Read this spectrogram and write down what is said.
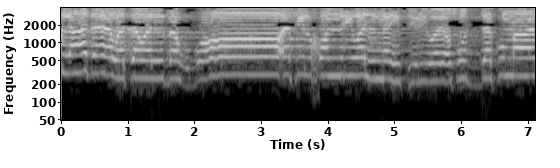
العداوة والبغضاء في الخمر والميسر ويصدكم عن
